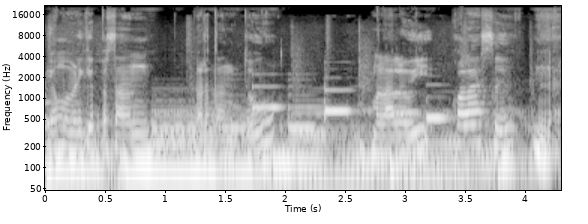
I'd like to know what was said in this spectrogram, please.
yang memiliki pesan tertentu melalui kolase. Nah.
